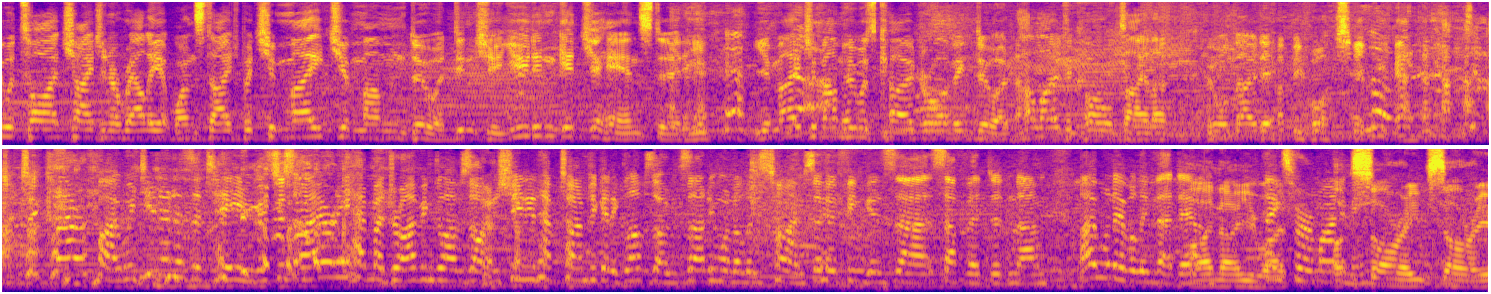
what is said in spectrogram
do a tyre change in a rally at one stage, but you made your mum do it, didn't you? You didn't get your hands dirty. You made no. your mum, who was co-driving, do it. Hello to Coral Taylor, who will no doubt be watching. Look, to, to, clarify, we did it as a team. It's just I already had my driving gloves on, and she didn't have time to get her gloves on because I didn't want to lose time, so her fingers uh, suffered, and um, I will never live that down. I know you won't. Thanks for reminding oh, me. Sorry, sorry.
